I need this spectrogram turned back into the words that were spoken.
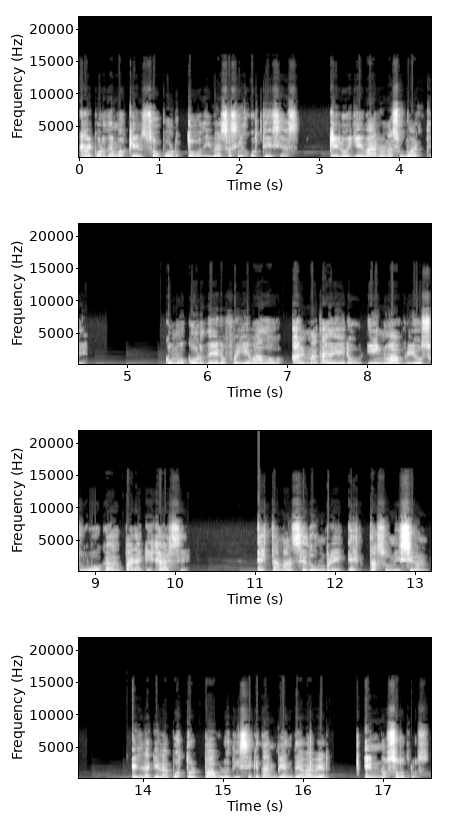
Recordemos que Él soportó diversas injusticias que lo llevaron a su muerte. Como cordero fue llevado al matadero y no abrió su boca para quejarse. Esta mansedumbre, esta sumisión, es la que el apóstol Pablo dice que también debe haber en nosotros.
